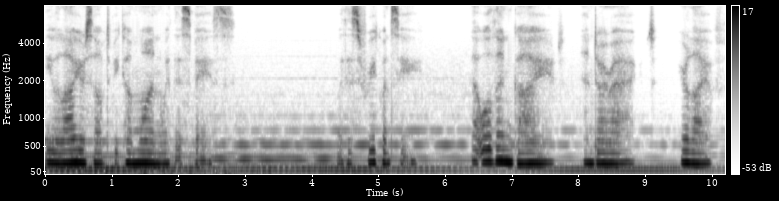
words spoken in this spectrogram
you allow yourself to become one with this space, with this frequency that will then guide and direct your life.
